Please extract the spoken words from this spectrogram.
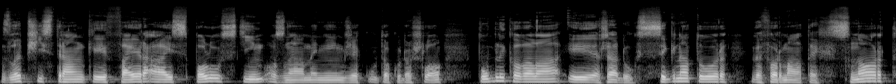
Z lepší stránky FireEye spolu s tím oznámením, že k útoku došlo, publikovala i řadu signatur ve formátech Snort,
